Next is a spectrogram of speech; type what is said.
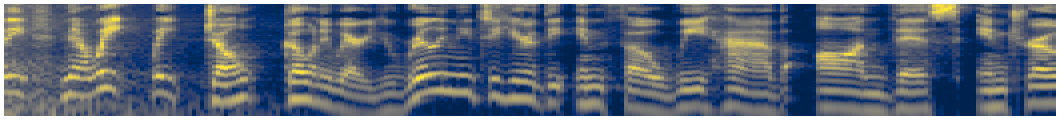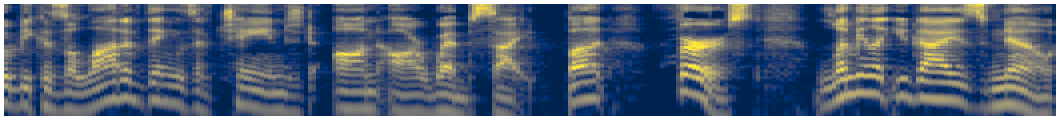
everybody. Now, wait, wait, don't go anywhere. You really need to hear the info we have on this intro because a lot of things have changed on our website. But First, let me let you guys know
